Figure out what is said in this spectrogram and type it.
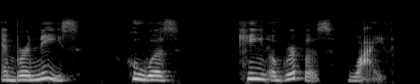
and Bernice, who was King Agrippa's wife.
